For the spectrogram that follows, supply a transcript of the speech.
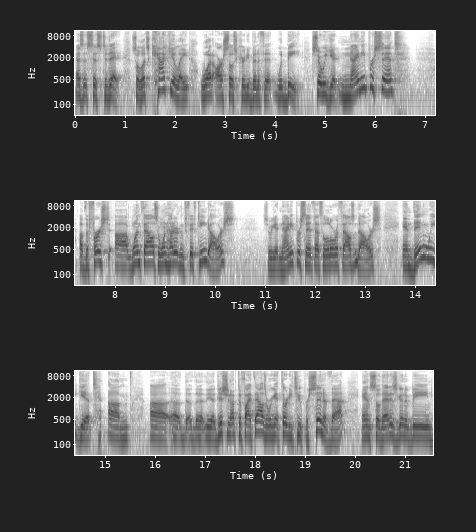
as it sits today. So let's calculate what our Social Security benefit would be. So we get 90% of the first uh, $1,115. So we get 90%, that's a little over $1,000. And then we get um, uh, uh, the, the, the, addition up to 5,000, we're getting 32% of that. And so that is going to be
